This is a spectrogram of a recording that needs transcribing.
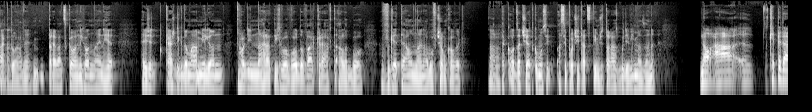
aktuálne prevádzkovaných online hier. Hej, že každý, kto má milión hodín nahratých vo World of Warcraft alebo v GTA Online alebo v čomkoľvek, no. tak od začiatku musí asi počítať s tým, že to raz bude vymazané. No a e, keď teda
